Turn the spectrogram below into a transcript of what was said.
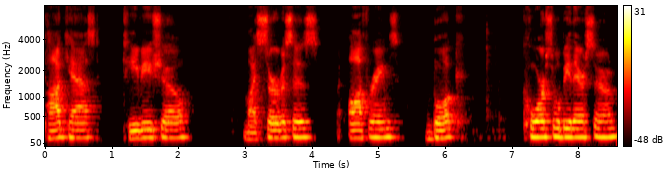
podcast, TV show, my services, my offerings, book, course will be there soon.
